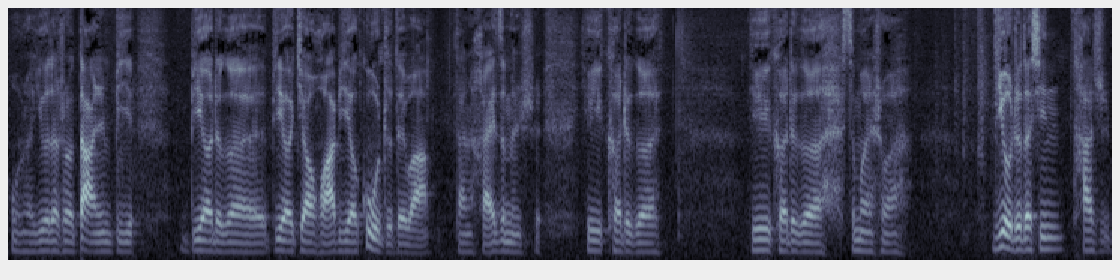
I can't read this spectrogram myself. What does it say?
我们说有的时候大人比比较这个比较狡猾，比较固执，对吧？但是孩子们是有一颗这个有一颗这个怎么说幼稚的心，他是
